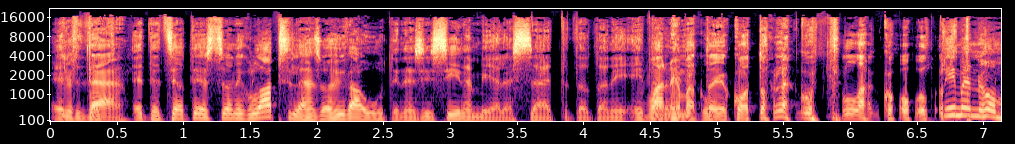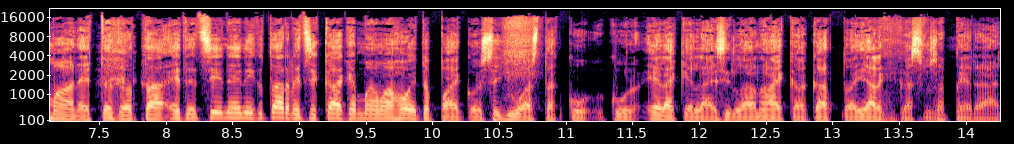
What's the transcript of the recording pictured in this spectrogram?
Et, Just et, et, et se on tietysti se on niin kuin lapsillehän se on hyvä uutinen siis siinä mielessä, että tota, niin ei Vanhemmat tarvi on jo kotona, kun tullaan kouluun. Nimenomaan, että, tota, että, että siinä ei niinku tarvitse kaiken maailman hoitopaikoissa juosta, kun, kun eläkeläisillä on aikaa katsoa jälkikasvunsa perään.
